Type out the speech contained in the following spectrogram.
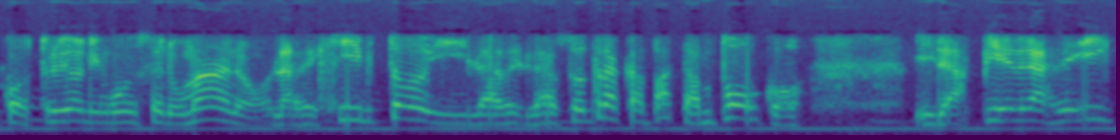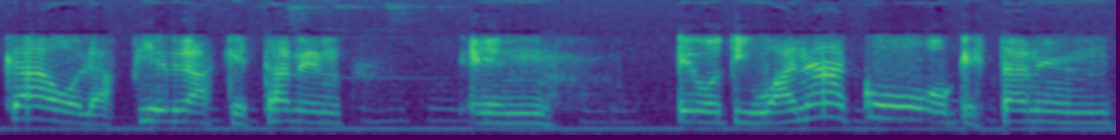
construido ningún ser humano, las de Egipto y las, las otras capaz tampoco, y las piedras de Ica o las piedras que están en, en Teotihuanaco o que están en,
